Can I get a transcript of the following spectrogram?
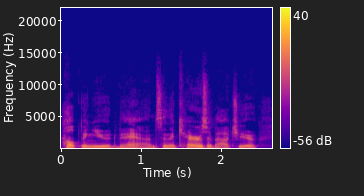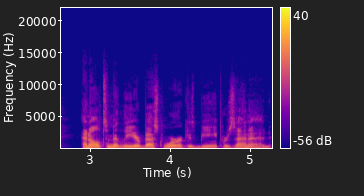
helping you advance and that cares about you. And ultimately, your best work is being presented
